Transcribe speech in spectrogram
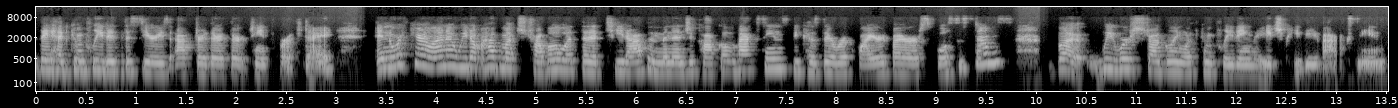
they had completed the series after their 13th birthday. In North Carolina, we don't have much trouble with the Tdap and meningococcal vaccines because they're required by our school systems, but we were struggling with completing the HPV vaccine.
